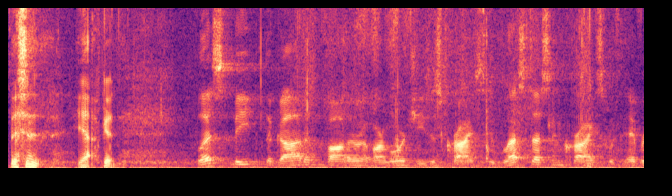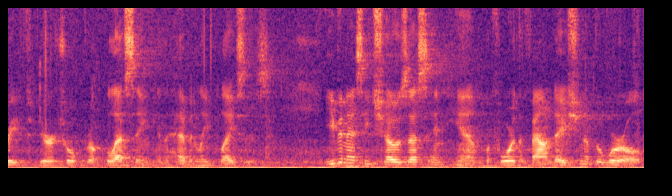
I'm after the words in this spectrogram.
This is, yeah, good. Blessed be the God and Father of our Lord Jesus Christ, who blessed us in Christ with every spiritual blessing in the heavenly places, even as he chose us in him before the foundation of the world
